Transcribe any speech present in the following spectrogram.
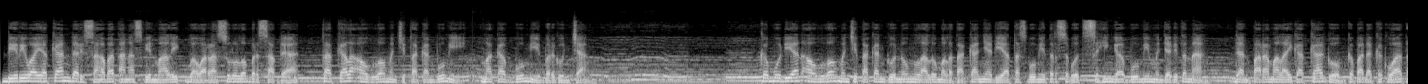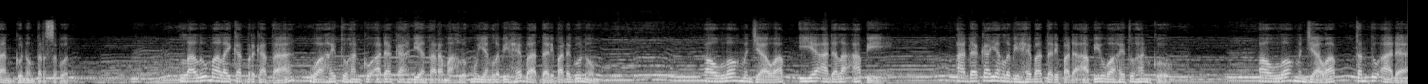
Diriwayatkan dari sahabat Anas bin Malik bahwa Rasulullah bersabda, tatkala Allah menciptakan bumi, maka bumi berguncang. Kemudian Allah menciptakan gunung lalu meletakkannya di atas bumi tersebut sehingga bumi menjadi tenang, dan para malaikat kagum kepada kekuatan gunung tersebut. Lalu malaikat berkata, Wahai Tuhanku adakah di antara makhlukmu yang lebih hebat daripada gunung? Allah menjawab, ia adalah api. Adakah yang lebih hebat daripada api wahai Tuhanku? Allah menjawab, tentu ada,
